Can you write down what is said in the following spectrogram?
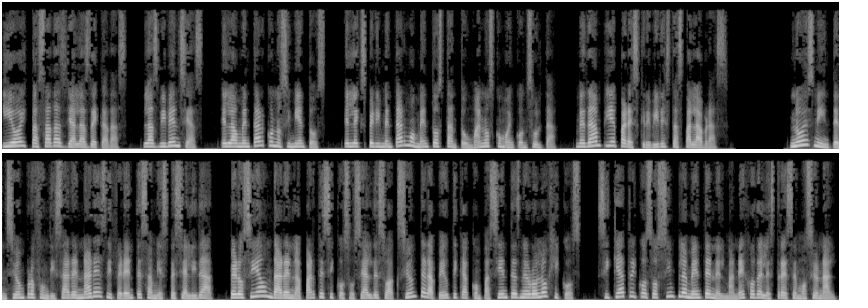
Y hoy, pasadas ya las décadas, las vivencias, el aumentar conocimientos, el experimentar momentos tanto humanos como en consulta, me dan pie para escribir estas palabras. No es mi intención profundizar en áreas diferentes a mi especialidad, pero sí ahondar en la parte psicosocial de su acción terapéutica con pacientes neurológicos, psiquiátricos o simplemente en el manejo del estrés emocional.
